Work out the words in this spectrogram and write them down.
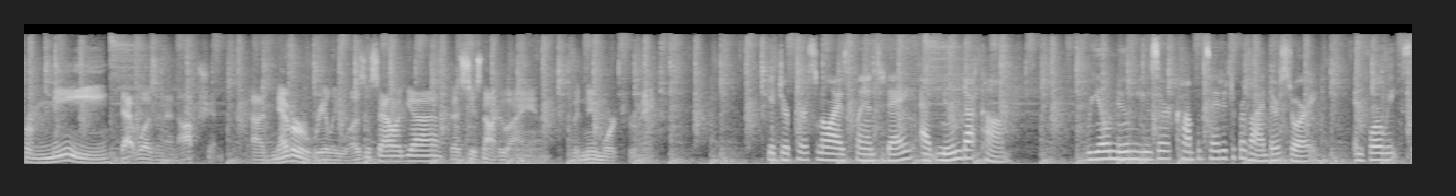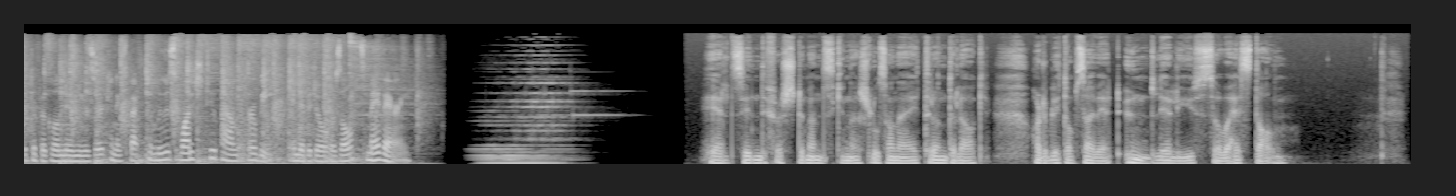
For me, that wasn't an option. I never really was a salad guy. That's just not who I am. But Noom worked for me. Get your personalized plan today at Noom.com. Real Noom user compensated to provide their story. In four weeks, the typical Noom user can expect to lose one to two pounds per week. Individual results may vary. Helt siden de første menneskene slo seg ned i Trøndelag, har det blitt observert underlige lys over Hessdalen.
